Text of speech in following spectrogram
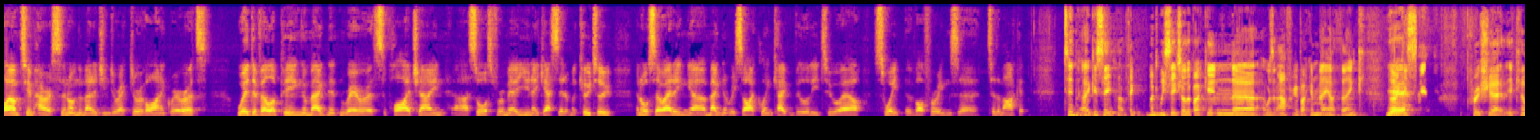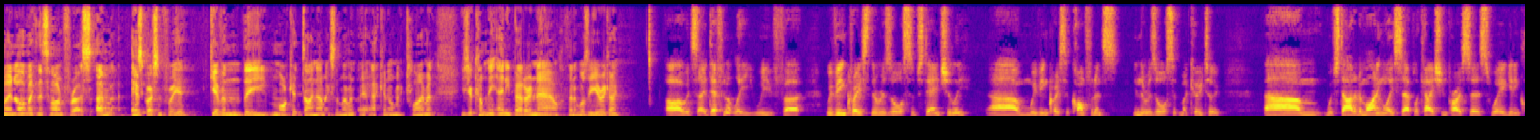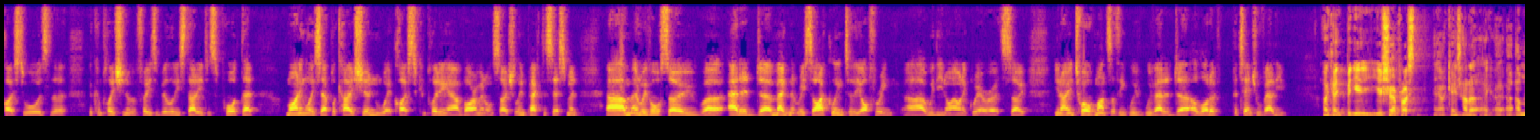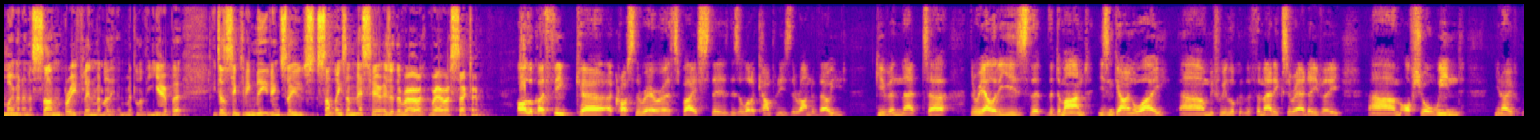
Hi, I'm Tim Harrison. I'm the Managing Director of Ionic Rare Earths. We're developing a magnet and rare earth supply chain uh, sourced from our unique asset at Makuutu and also adding uh, magnet recycling capability to our suite of offerings uh, to the market. Tim, I guess I think when did we see each other? Back in uh, was it Africa? Back in May, I think. Yeah. appreciate you coming on, making the time for us. Um, here's a question for you given the market dynamics at the moment, the economic climate, is your company any better now than it was a year ago? Oh, I would say definitely. We've uh, we've increased the resource substantially. Um, we've increased the confidence in the resource at Makuutu. Um, we've started a mining lease application process. We're getting close towards the, the completion of a feasibility study to support that mining lease application. We're close to completing our environmental and social impact assessment. Um, and we've also uh, added uh, magnet recycling to the offering uh, within Ionic Rare Earths. So, you know, in 12 months, I think we've, we've added uh, a lot of potential value. Okay, but you, your share price, okay, it's had a, a, a, moment in the sun briefly in the middle of the, middle of the year, but it doesn't seem to be moving. So something's amiss here. Is it the rare, rare earth sector? Oh, look, I think uh, across the rare earth space, there's, there's a lot of companies that are undervalued, given that uh, the reality is that the demand isn't going away. Um, if we look at the thematics around EV, um, offshore wind, you know,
